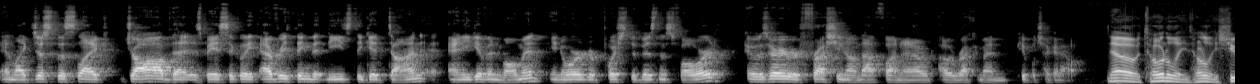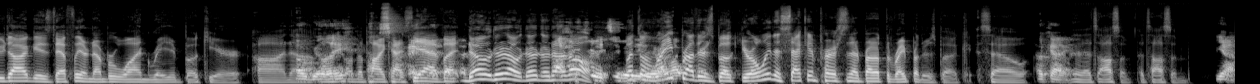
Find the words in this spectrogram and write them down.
and like just this like job that is basically everything that needs to get done at any given moment in order to push the business forward. It was very refreshing on that fun, and I would, I would recommend people check it out. No, totally, totally. Shoe Dog is definitely our number one rated book here on uh, oh, really? on, on, the podcast. yeah, but no, no, no, no, no, not at all. But the Wright Brothers book, you're only the second person that brought up the Wright Brothers book. So okay, that's awesome. That's awesome. Yeah.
